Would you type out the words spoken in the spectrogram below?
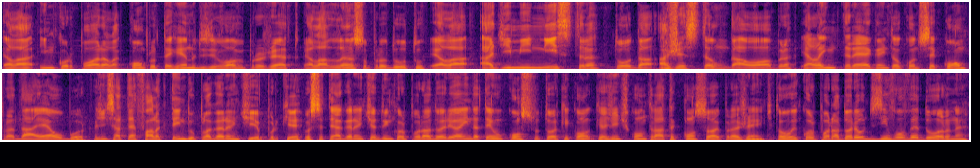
ela incorpora, ela compra o terreno, desenvolve o projeto, ela lança o produto, ela administra toda a gestão da obra, ela entrega. Então, quando você compra da Elbor, a gente até fala que tem dupla garantia, porque você tem a garantia do incorporador e ainda tem o construtor que, que a gente contrata que constrói pra gente. Então, o incorporador é o desenvolvedor, né?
